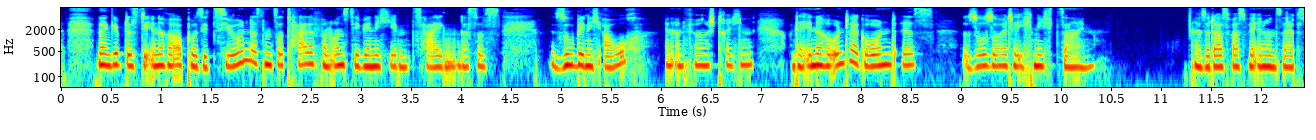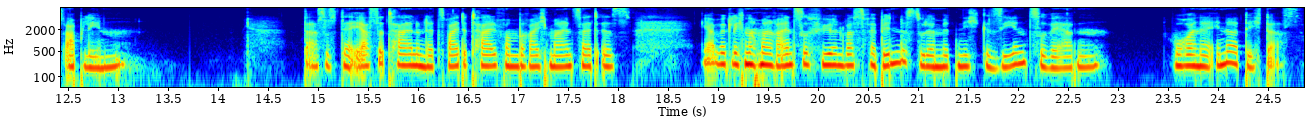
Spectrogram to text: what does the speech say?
Dann gibt es die innere Opposition. Das sind so Teile von uns, die wir nicht jedem zeigen. Das ist so bin ich auch in Anführungsstrichen. Und der innere Untergrund ist so sollte ich nicht sein. Also das, was wir in uns selbst ablehnen. Das ist der erste Teil und der zweite Teil vom Bereich Mindset ist, ja, wirklich nochmal reinzufühlen, was verbindest du damit, nicht gesehen zu werden? Woran erinnert dich das?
